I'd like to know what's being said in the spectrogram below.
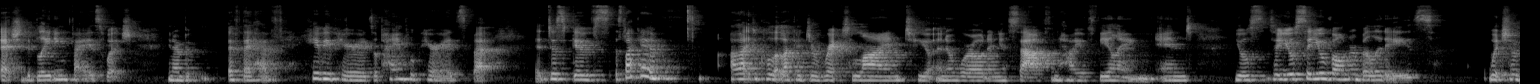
actually the bleeding phase, which you know if they have heavy periods or painful periods, but it just gives it's like a I like to call it like a direct line to your inner world and yourself and how you're feeling, and you'll so you'll see your vulnerabilities which are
